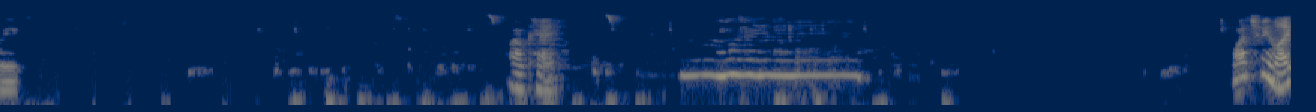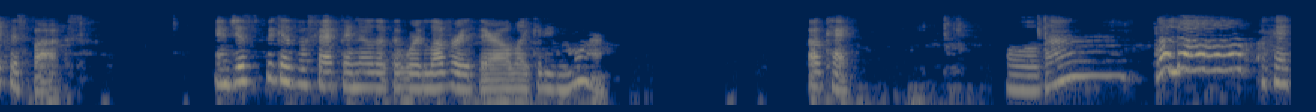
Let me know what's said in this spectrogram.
week. Okay. Watch me like this box. And just because of the fact I know that the word lover is there, I'll like it even more. Okay. Hold on. La. Okay.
